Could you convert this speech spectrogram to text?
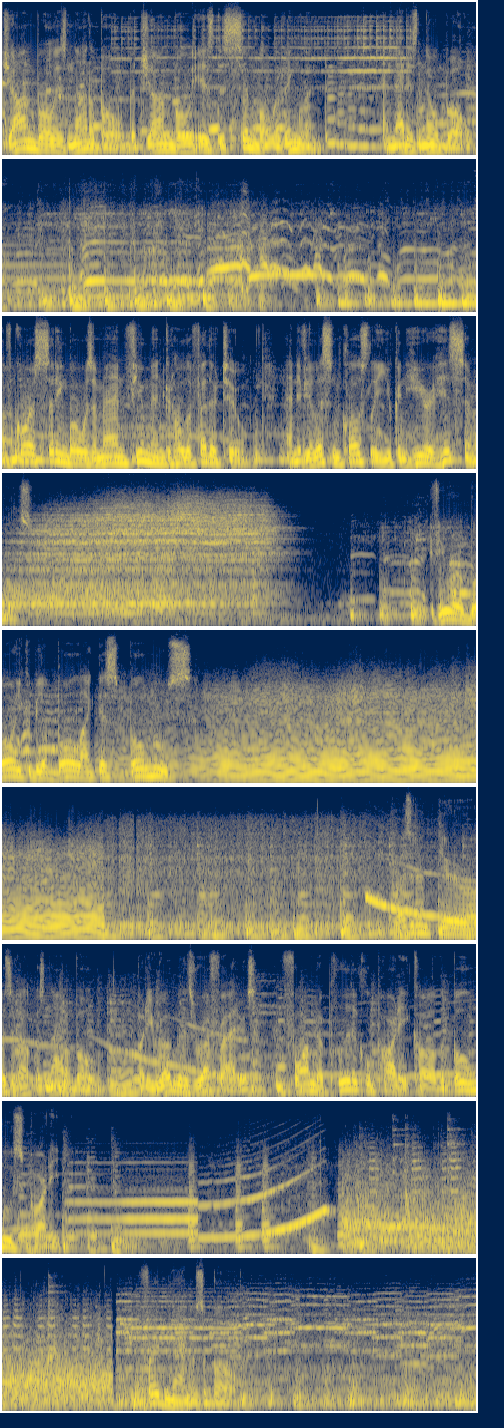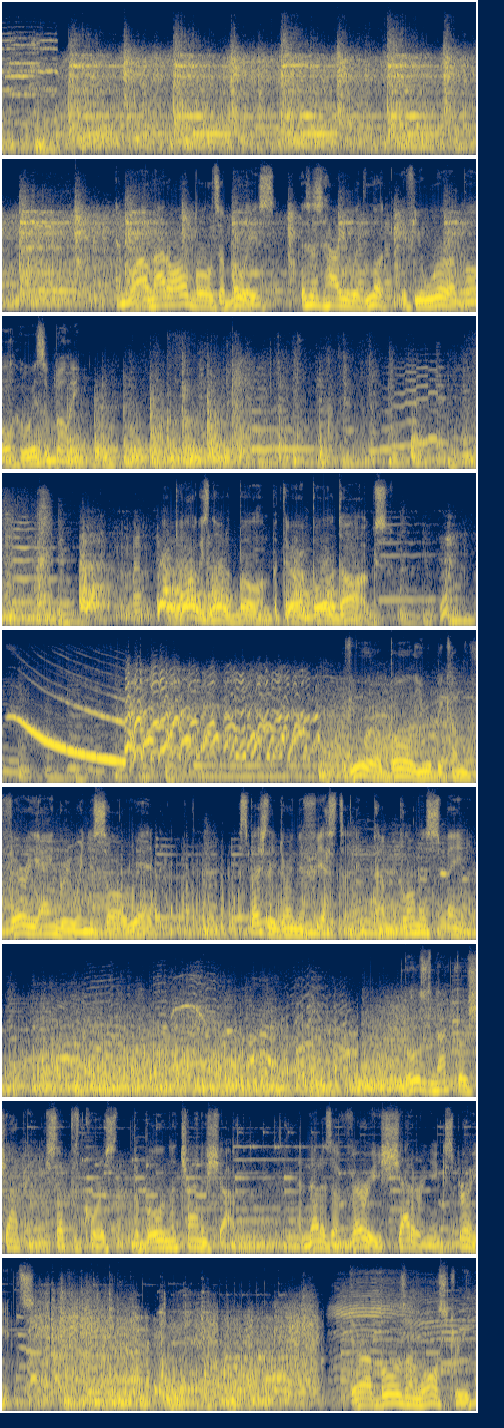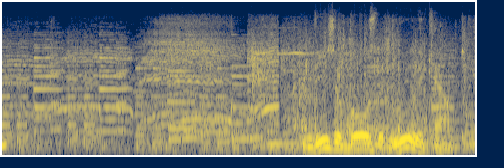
John Bull is not a bull, but John Bull is the symbol of England, and that is no bull. Of course, Sitting Bull was a man few men could hold a feather to, and if you listen closely, you can hear his cymbals. If you were a bull, you could be a bull like this bull moose. President Theodore Roosevelt was not a bull, but he rode with his Rough Riders and formed a political party called the Bull Moose Party. Ferdinand was a bull. And while not all bulls are bullies, this is how you would look if you were a bull who is a bully. Dog is not a bull, but there are bull dogs. If you were a bull, you would become very angry when you saw red, especially during the fiesta in Pamplona, Spain. Bulls do not go shopping, except, of course, the bull in the china shop, and that is a very shattering experience. There are bulls on Wall Street, and these are bulls that really count.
